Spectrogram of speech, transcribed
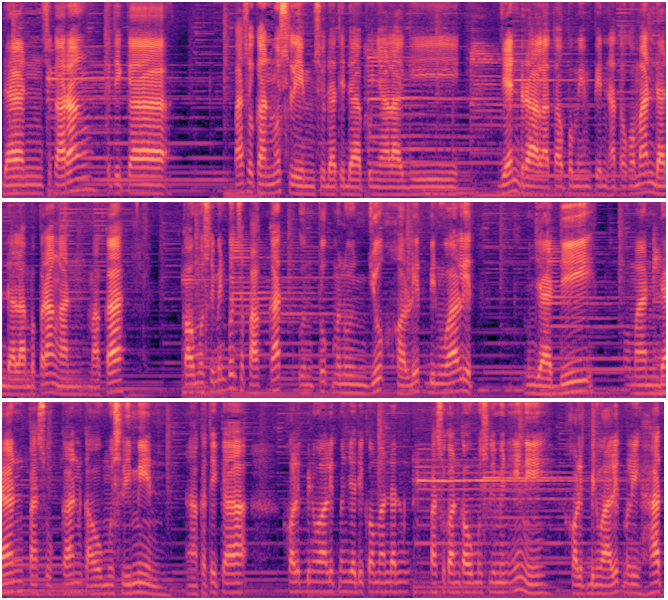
Dan sekarang ketika pasukan muslim sudah tidak punya lagi jenderal atau pemimpin atau komandan dalam peperangan, maka kaum muslimin pun sepakat untuk menunjuk Khalid bin Walid menjadi komandan pasukan kaum muslimin. Nah, ketika Khalid bin Walid menjadi komandan pasukan kaum muslimin ini, Khalid bin Walid melihat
